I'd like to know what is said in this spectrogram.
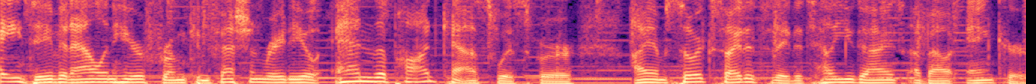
Hey, David Allen here from Confession Radio and the Podcast Whisperer. I am so excited today to tell you guys about Anchor.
